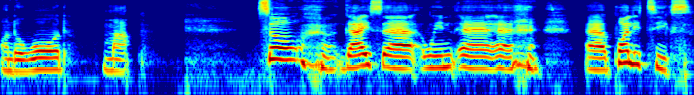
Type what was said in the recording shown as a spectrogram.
on the world map. So, guys, uh, uh, uh, uh politics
